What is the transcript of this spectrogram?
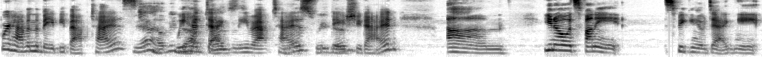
we're having the baby baptized. yeah, he'll be we had. Dagny baptized Yes, the day she died. Um, you know, it's funny. Speaking of Dagny,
